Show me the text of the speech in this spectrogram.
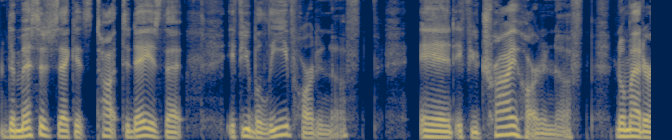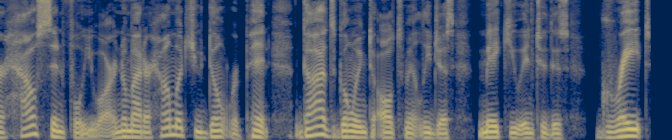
the message that gets taught today is that if you believe hard enough and if you try hard enough, no matter how sinful you are, no matter how much you don't repent, God's going to ultimately just make you into this great,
